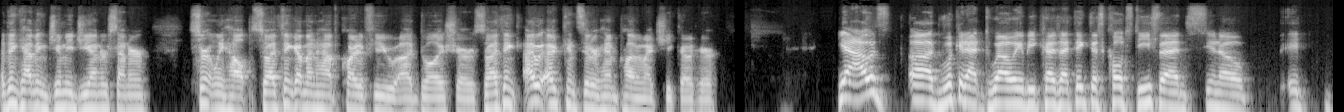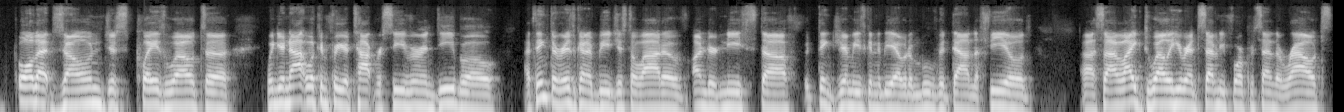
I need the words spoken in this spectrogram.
I think having Jimmy G under center certainly helps. So I think I'm going to have quite a few uh, Dwelley shares. So I think I would consider him probably my cheat code here. Yeah, I was uh, looking at Dwelley because I think this Colts defense, you know, it all that zone just plays well to when you're not looking for your top receiver in Debo, I think there is going to be just a lot of underneath stuff. I think Jimmy's going to be able to move it down the field. Uh, so I like Dwelley. He ran 74% of the routes.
